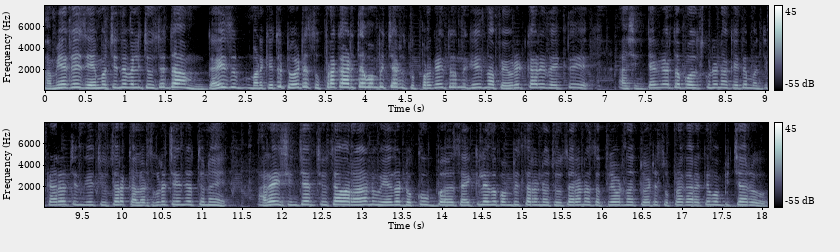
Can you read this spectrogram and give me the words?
అమ్మయ్య గైజ్ ఏమొచ్చిందో వెళ్ళి చూసేద్దాం. గైజ్ మనకైతే టొయోటా సూపర్ కార్ అయితే పంపించారు. సూపర్గా అయితే ఉంది గైజ్ నా ఫేవరెట్ కార్ ఇది అయితే ఆ షించాన్ గారితో పోల్చుకుంటే నాకైతే మంచి కార్ వచ్చింది గైస్. చూసారా? కలర్స్ కూడా చేంజ్ అవుతున్నాయి. అరే షించాన్ చూసావరా? నువ్వు ఏదో డొక్కు సైకిల్ ఏదో పంపిస్తారా? నువ్వు చూసారా? నా సబ్స్క్రైబర్ నాకు టొయోటా సూపర్ కార్ అయితే పంపించారు.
